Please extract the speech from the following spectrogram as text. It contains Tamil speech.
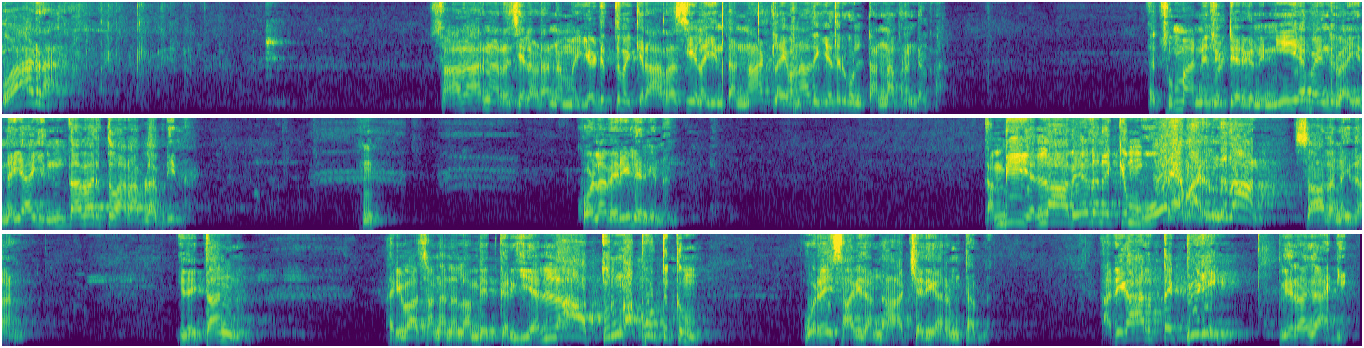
வாடுறா. சாதாரண அரசியலோட நம்ம எடுத்து வைக்கிற அரசியலை இந்த நாட்டில் எவனாவது எதிர்கொண்டு அண்ணாபுரங்கள் சும்மா என்ன சொல்லிட்டே இருக்கணும் நீயே பயந்துருவா. என்னையா இந்த வருத்து வராப்ல அப்படின்னு. ஹம். கொலை வெறியில் இருக்கேன் நான். தம்பி எல்லா வேதனைக்கும் ஒரே மருந்துதான். சாதனை தான் இதைத்தான் ஹரிவாஸ் அண்ணன் அம்பேத்கர் எல்லா துன்பப்பூட்டுக்கும் ஒரே சாவிதாண்டா. ஆட்சி அதிகாரம் டப்ல அதிகாரத்தை பிடி பிறகு அடி.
